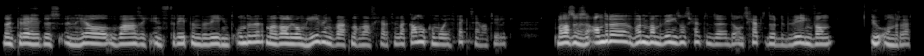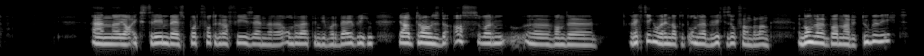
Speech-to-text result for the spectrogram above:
dan krijg je dus een heel wazig in strepen bewegend onderwerp, maar zal je omgeving vaak nog wel scherp zijn. Dat kan ook een mooi effect zijn natuurlijk. Maar dat is dus een andere vorm van bewegingsonscherpte, de, de onscherpte door de beweging van uw onderwerp. En uh, ja, extreem bij sportfotografie zijn er uh, onderwerpen die voorbij vliegen. Ja, trouwens, de as waar, van de richting waarin dat het onderwerp beweegt is ook van belang. Een onderwerp wat naar u toe beweegt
